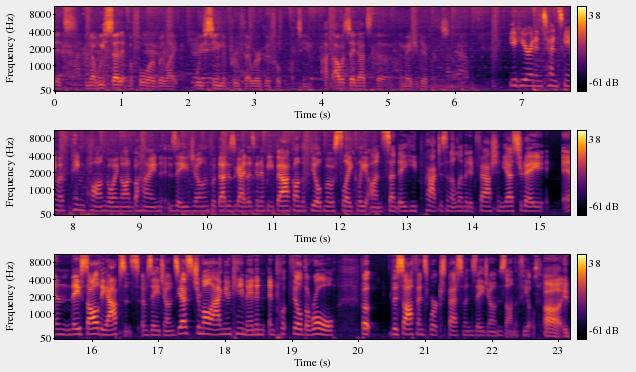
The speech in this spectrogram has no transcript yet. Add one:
it's you know we said it before, but like we've seen the proof that we're a good football team. I, I would say that's the, the major difference. You hear an intense game of ping pong going on behind Zay Jones, but that is a guy that's going to be back on the field most likely on Sunday. He practiced in a limited fashion yesterday, and they saw the absence of Zay Jones. Yes, Jamal Agnew came in and, and put, filled the role, but this offense works best when Zay Jones is on the field. Uh, it,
